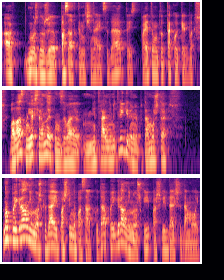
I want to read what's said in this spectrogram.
а нужно уже посадка начинается, да, то есть поэтому тут такой как бы баланс, но я все равно это называю нейтральными триггерами, потому что, ну, поиграл немножко, да, и пошли на посадку, да, поиграл немножко и пошли дальше домой.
